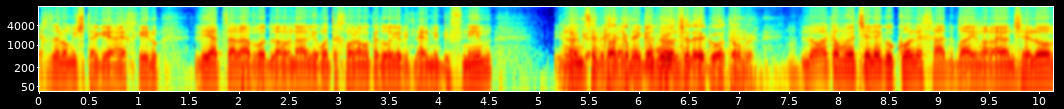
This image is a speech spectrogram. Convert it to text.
איך זה לא משתגע? איך כאילו, לי יצא לעבוד בעונה, לראות איך העולם הכדורגל מתנהל מבפנים, לא עם צוות כזה גדול. כמויות של אגו, אתה אומר. לא רק כמויות של אגו, כל אחד בא עם הרעיון שלו,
